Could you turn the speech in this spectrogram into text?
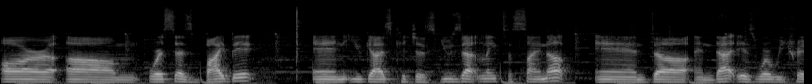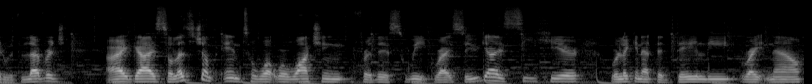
our um, where it says Bybit, and you guys could just use that link to sign up, and uh, and that is where we trade with leverage. All right, guys. So let's jump into what we're watching for this week, right? So you guys see here, we're looking at the daily right now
